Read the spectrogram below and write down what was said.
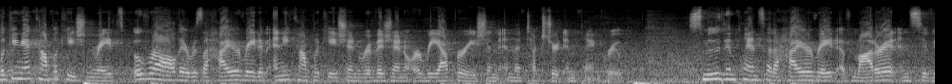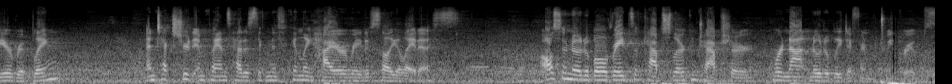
Looking at complication rates, overall there was a higher rate of any complication, revision, or reoperation in the textured implant group. Smooth implants had a higher rate of moderate and severe rippling, and textured implants had a significantly higher rate of cellulitis. Also notable, rates of capsular contracture were not notably different between groups.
